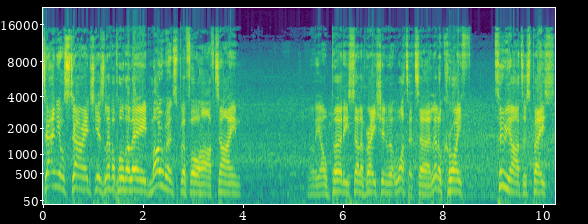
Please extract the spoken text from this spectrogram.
Daniel Sturridge gives Liverpool the lead moments before half time. Well, the old birdie celebration, but what a turn. Little Cruyff, two yards of space,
